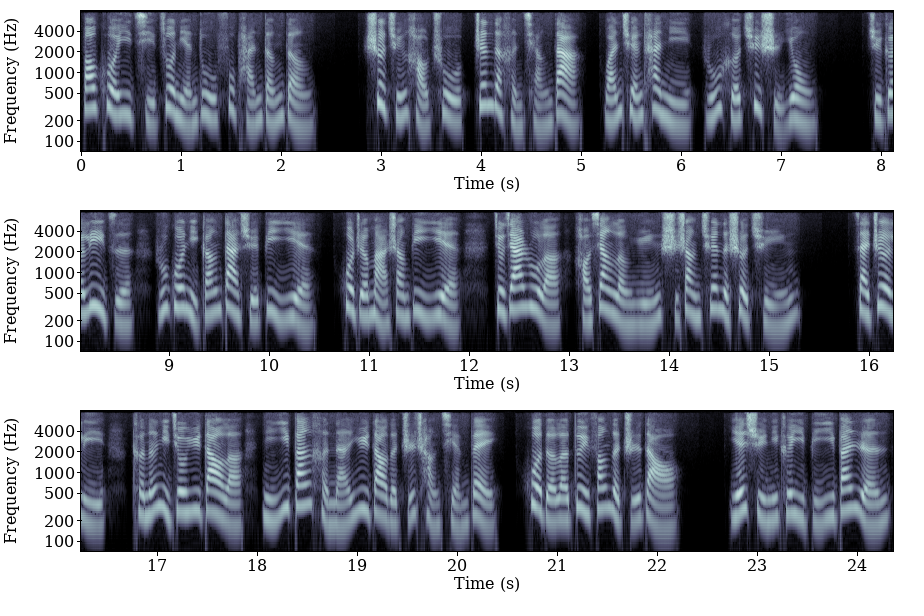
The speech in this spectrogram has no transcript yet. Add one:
包括一起做年度复盘等等。社群好处真的很强大。完全看你如何去使用。举个例子，如果你刚大学毕业，或者马上毕业，就加入了好像冷云时尚圈的社群，在这里，可能你就遇到了你一般很难遇到的职场前辈，获得了对方的指导，也许你可以比一般人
